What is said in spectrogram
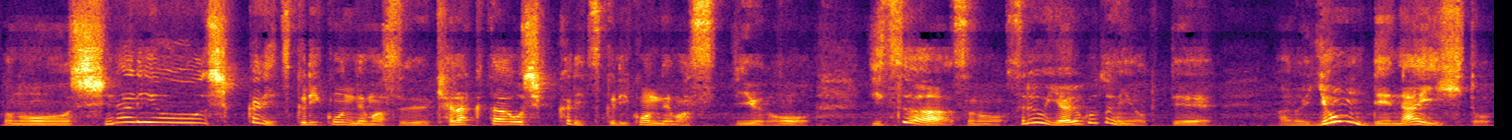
そのシナリオをしっかり作り込んでますキャラクターをしっかり作り込んでますっていうのを実はそのそれをやることによってあの読んでない人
